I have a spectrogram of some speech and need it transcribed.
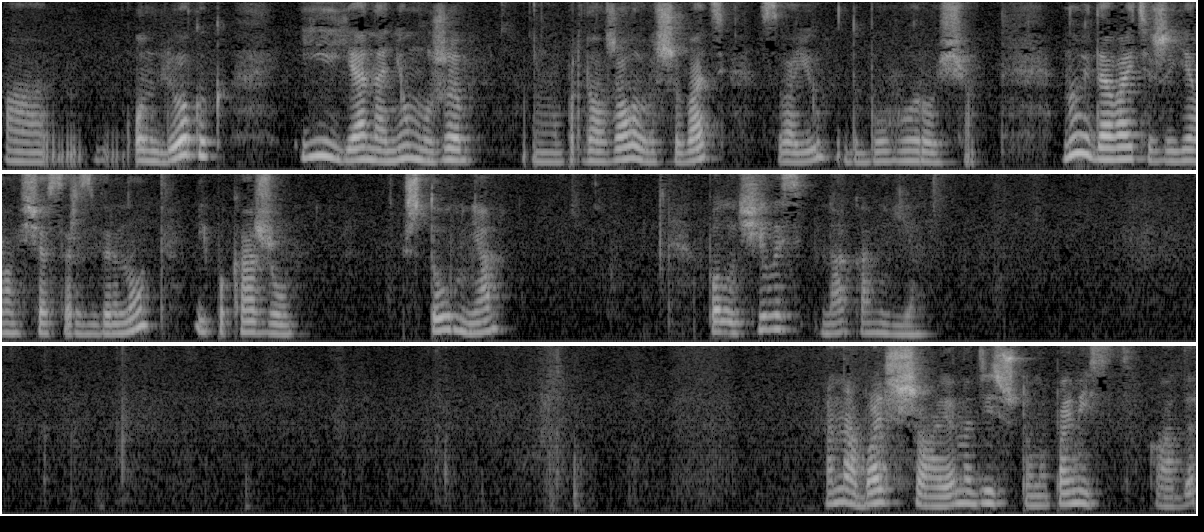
он легок, и я на нем уже продолжала вышивать свою дубовую рощу. Ну и давайте же я вам сейчас разверну и покажу, что у меня получилось на конве. Она большая, надеюсь, что она поместится в кадр.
